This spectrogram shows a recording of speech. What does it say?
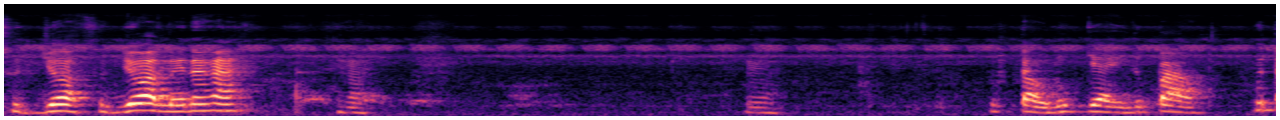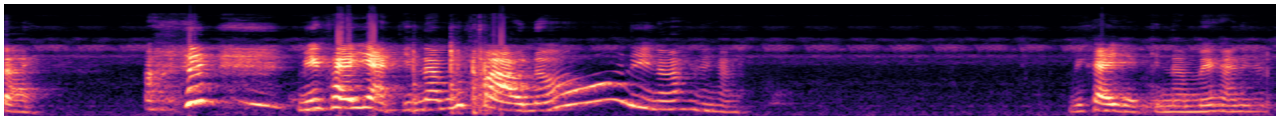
สุดยอดสุดยอดเลยนะคะค่ะอะลูกเต่าลูกใหญ่หรือเปล่าผู้ตาย มีใครอยากกินน้ำหรือเปล่าเนาะนี่เนาะนี่ค่ะมีใครอยากกินน้ำไหมคะเนี่ย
